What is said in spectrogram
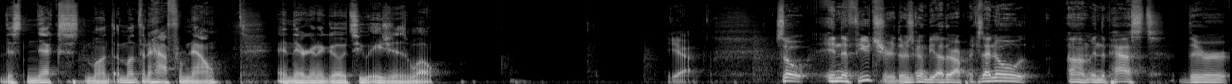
this next month, a month and a half from now. And they're going to go to Asia as well. Yeah. So in the future, there's going to be other opportunities. Because I know um, in the past there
